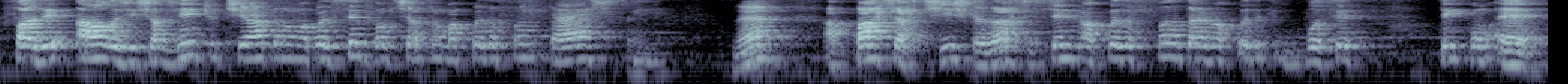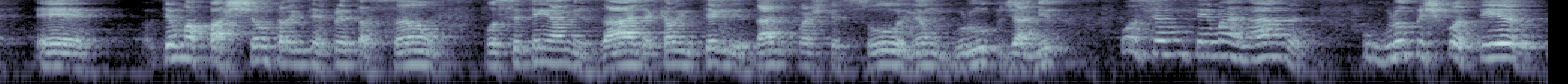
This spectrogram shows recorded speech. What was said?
fazer aulas de teatro. Gente, o teatro é uma coisa, sempre falo, o teatro é uma coisa fantástica. Sim. Né? A parte artística, as artes cênicas é uma coisa fantástica, uma coisa que você tem, é, é, tem uma paixão pela interpretação, você tem amizade, aquela integridade com as pessoas, né? um grupo de amigos. Você não tem mais nada. O grupo escoteiro,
